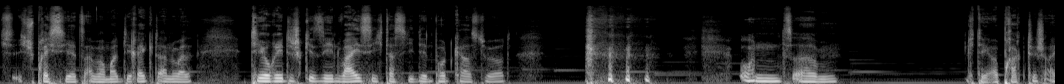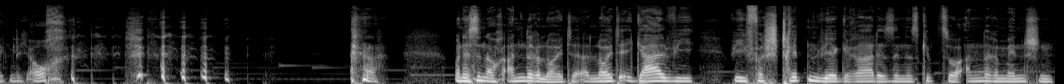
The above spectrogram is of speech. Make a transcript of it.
Ich, ich spreche sie jetzt einfach mal direkt an, weil theoretisch gesehen weiß ich, dass sie den Podcast hört. Und ähm, ich denke praktisch eigentlich auch. Und es sind auch andere Leute. Leute, egal wie, wie verstritten wir gerade sind. Es gibt so andere Menschen.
